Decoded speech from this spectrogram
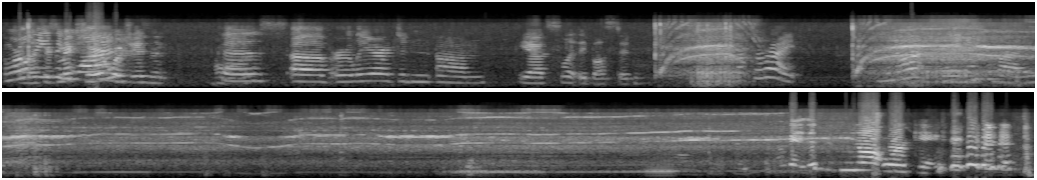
And we're only using mixer, one which isn't. because of earlier it didn't um. Yeah, it's slightly busted. That's alright. You know what? We improvise. Okay, this is not working.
